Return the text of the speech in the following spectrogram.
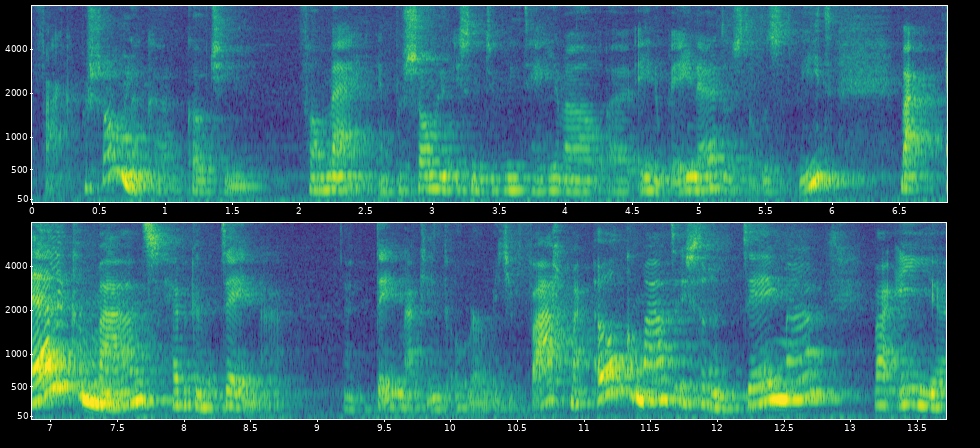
vaak persoonlijke coaching van mij. En persoonlijk is natuurlijk niet helemaal uh, één op één, hè, dus dat is het niet. Maar elke maand heb ik een thema. Een thema klinkt ook weer een beetje vaag, maar elke maand is er een thema waarin je uh,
